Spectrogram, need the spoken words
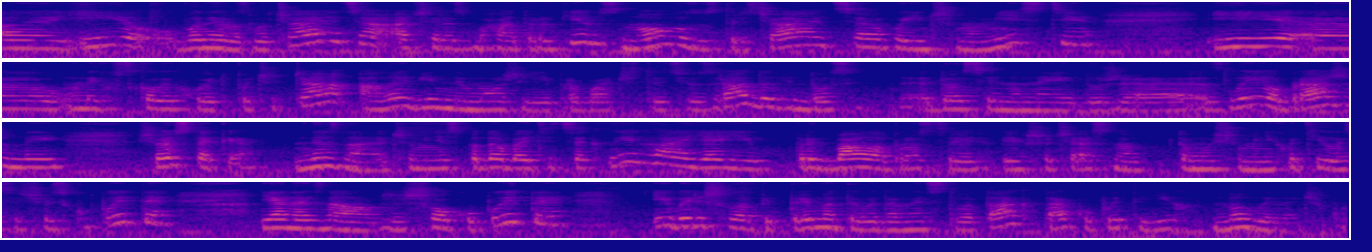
Е, І вони розлучаються, а через багато років знову зустрічаються в іншому місті. І е, у них всколихують почуття, але він не може їй пробачити цю зраду. Він досить досі на неї дуже злий, ображений. Щось таке. Не знаю, чи мені сподобається ця книга. Я її придбала просто, якщо чесно, тому що мені хотілося щось купити. Я не знала вже, що купити, і вирішила підтримати видавництво так та купити їх новиночку.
